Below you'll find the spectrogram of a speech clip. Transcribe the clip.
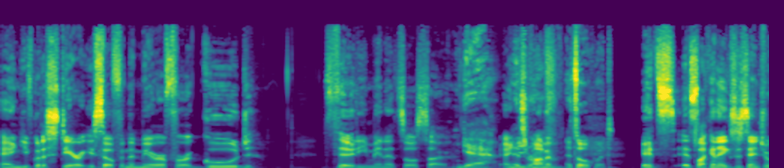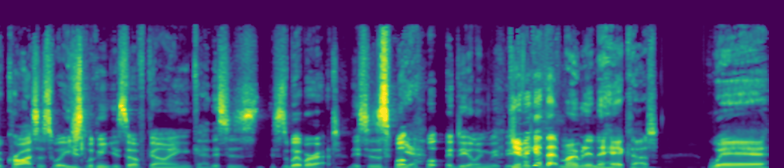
and you've got to stare at yourself in the mirror for a good thirty minutes or so. Yeah, And it's you rough. kind of- it's awkward. It's it's like an existential crisis where you're just looking at yourself going, okay, this is this is where we're at. This is what, Yeah. what we're dealing with. Do you Here. ever get that moment in a haircut where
